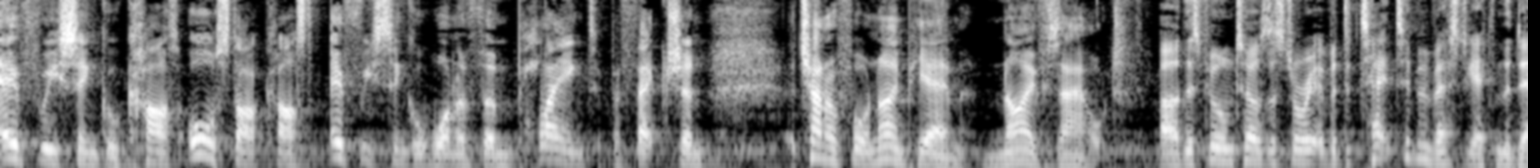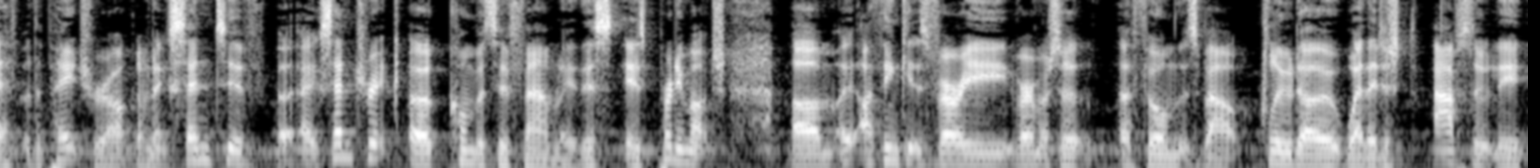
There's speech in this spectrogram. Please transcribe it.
Every single cast, all-star cast, every single one of them playing to perfection. Channel Four, nine p.m. Knives Out. Uh, this film tells the story of a detective investigating the death of the patriarch of an eccentric, uh, eccentric, uh, combative family. This is pretty much, um, I, I think it's very, very much a, a film that's about Cluedo, where they just absolutely,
